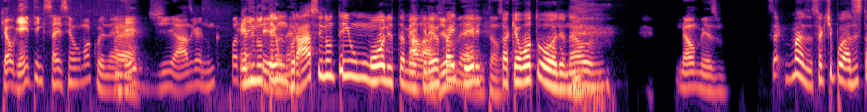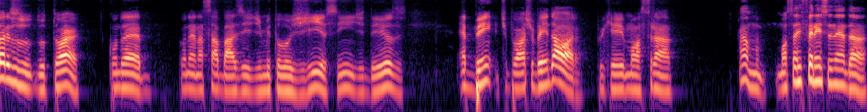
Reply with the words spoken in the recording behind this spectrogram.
Que alguém tem que sair sem alguma coisa, né? É. Rei de Asgard nunca pode Ele não inteiro, tem um né? braço e não tem um olho também, Ah que lá, nem o viu? pai É, dele. então. Só que é o outro olho, né? O- Não mesmo. Mas, só que, tipo, as histórias do, do Thor, quando é, quando é nessa base de mitologia, assim, de deuses, é bem, tipo, eu acho bem da hora. Porque mostra. Ah, mo- mostra referências, né, da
